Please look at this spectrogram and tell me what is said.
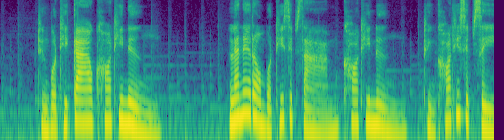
1 ถึงบทที่ 9 ข้อที่ 1 และในโรมบทที่ 13 ข้อที่ 1 ถึงข้อที่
